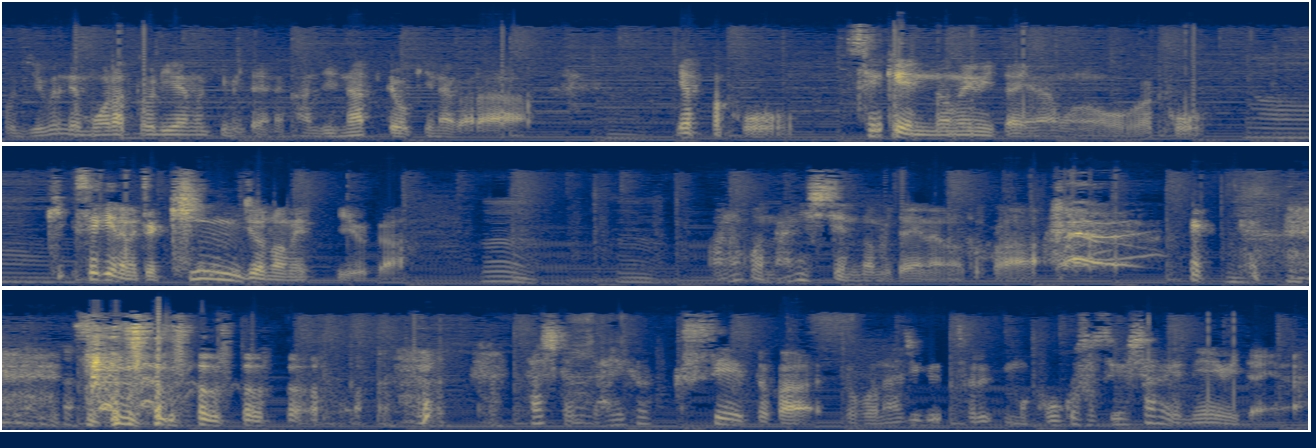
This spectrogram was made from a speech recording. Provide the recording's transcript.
こう自分でモラトリアム期みたいな感じになっておきながら、やっぱこう、世間の目みたいなものがこう、世間の目っていうか近所の目っていうか、うん。うん。あの子何してんのみたいなのとか。そうそうそうそう。確かに大学生とかと同じく、それ、もう高校卒業したのよねみたいな。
